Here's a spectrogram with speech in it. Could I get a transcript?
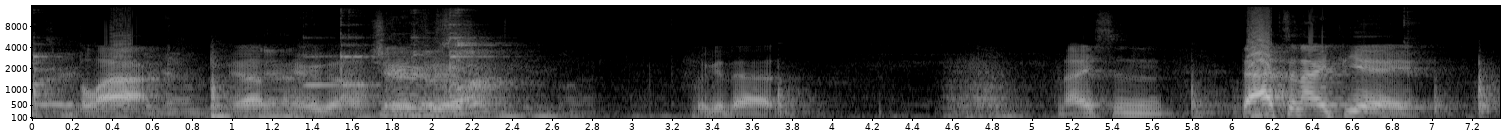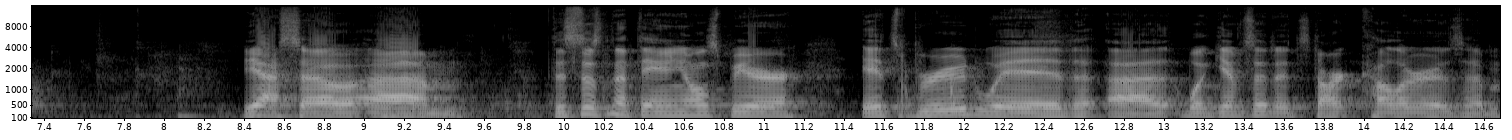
it's black. Yep, here we go. Cheers. Look at that. Nice and that's an IPA. Yeah, so um, this is Nathaniel's beer. It's brewed with uh, what gives it its dark color is a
